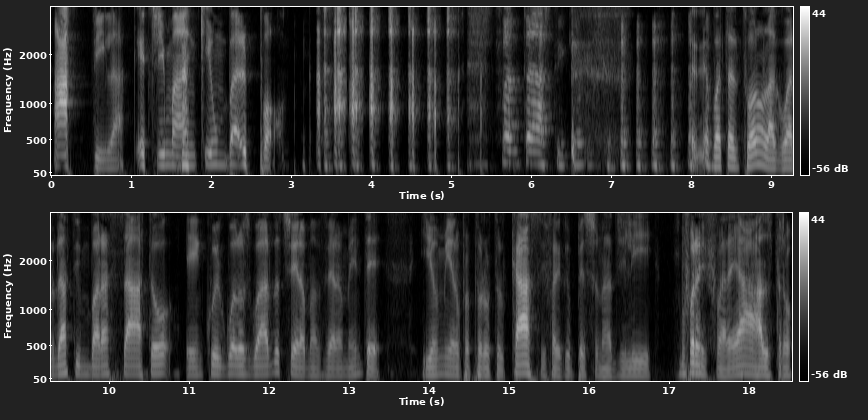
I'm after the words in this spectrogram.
Attila? Che ci manchi un bel po'. Fantastico. Il Batantuono l'ha guardato imbarazzato e in quel lo sguardo c'era, ma veramente io mi ero proprio rotto il cazzo di fare quei personaggi lì, vorrei fare altro.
